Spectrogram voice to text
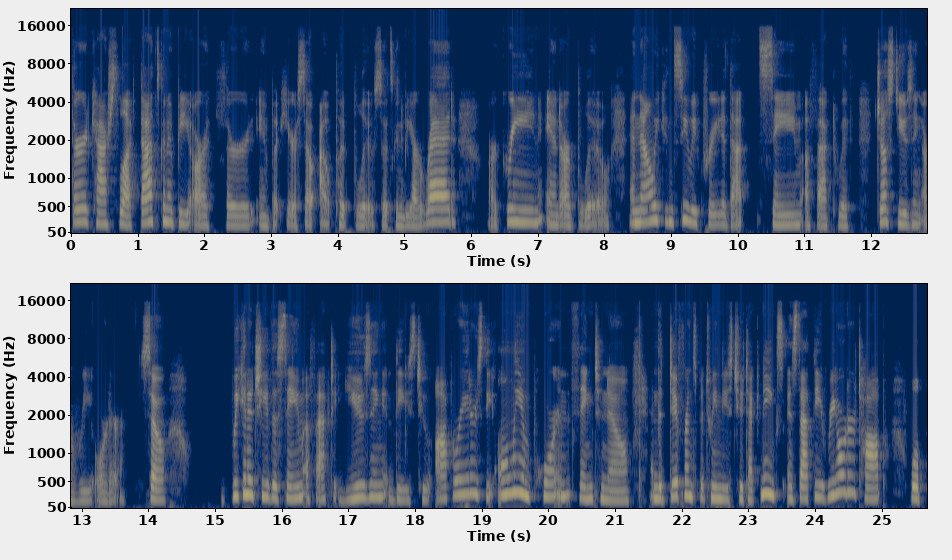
third cache select, that's going to be our third input here. So output blue. So it's going to be our red, our green, and our blue. And now we can see we've created that same effect with just using a reorder. So we can achieve the same effect using these two operators. The only important thing to know and the difference between these two techniques is that the reorder top will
